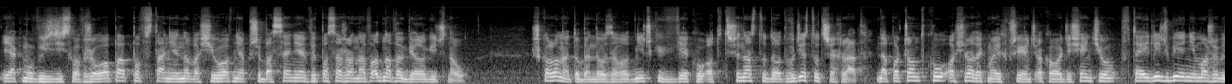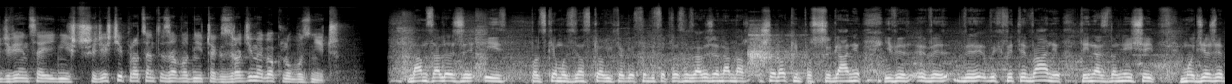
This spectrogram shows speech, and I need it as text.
Jak mówi Zdzisław Żołopa, powstanie nowa siłownia przy basenie wyposażona w odnowę biologiczną. Szkolone tu będą zawodniczki w wieku od 13 do 23 lat. Na początku ośrodek ma ich przyjąć około 10. W tej liczbie nie może być więcej niż 30% zawodniczek z rodzimego klubu Znicz. Nam zależy i Polskiemu Związkowi, którego jestem wiceprezesem, zależy nam na szerokim postrzeganiu i wy, wy, wy, wychwytywaniu tej najzdolniejszej młodzieży.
